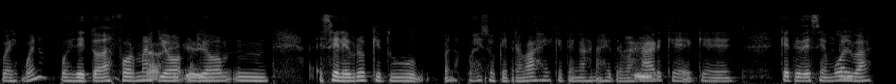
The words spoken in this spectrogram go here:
Pues bueno, pues de todas formas Así yo, que- yo mm, celebro que tú, bueno, pues eso, que trabajes, que tengas ganas de trabajar, que, que, que te desenvuelvas,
